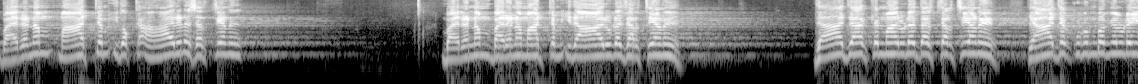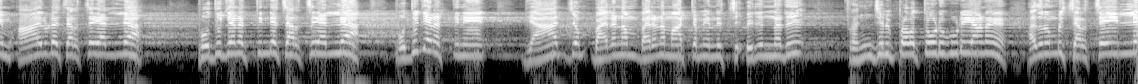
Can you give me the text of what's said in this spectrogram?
ഭരണം മാറ്റം ഇതൊക്കെ ആരുടെ ചർച്ചയാണ്? ഭരണം ഭരണമാറ്റം ഇത് ആരുടെ ചർച്ചയാണ്? രാജാക്കന്മാരുടെ ചർച്ചയാണ്. രാജകുടുംബങ്ങളുടെയും ആരുടെ ചർച്ചയല്ല? പൊതുജനത്തിന്റെ ചർച്ചയല്ല. പൊതുജനത്തിന് രാജ്യം ഭരണം ഭരണമാറ്റം എന്ന് വരുന്നത് ഫ്രഞ്ച് വിപ്ലവത്തോടു കൂടിയാണ് അതിനുമുമ്പ് ചർച്ചയില്ല.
